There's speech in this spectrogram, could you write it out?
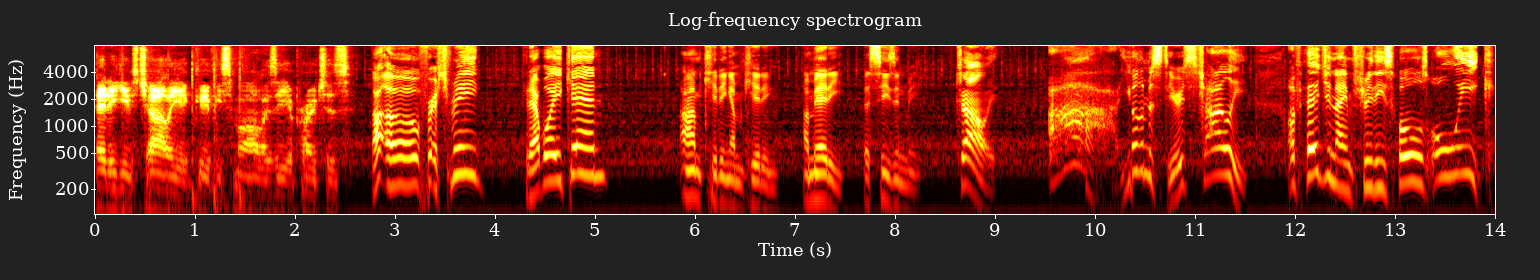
Eddie gives Charlie a goofy smile as he approaches. Uh oh, fresh meat. Get out while you can. I'm kidding, I'm kidding. I'm Eddie, a seasoned me. Charlie. Ah, you're the mysterious Charlie. I've heard your name through these halls all week.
